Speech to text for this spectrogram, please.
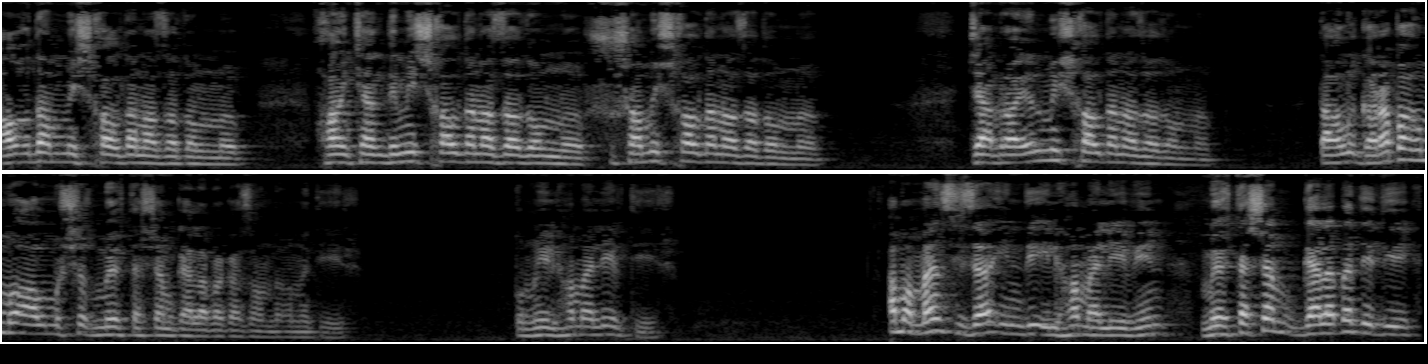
Ağdam mı işğaldan azad olunub? Xankəndi mi işğaldan azad olunub? Şuşa mı işğaldan azad olunub? Cəbrayıl mı işğaldan azad olunub? Dağlı Qarabağ mı almışıq möhtəşəm qələbə qazandığını deyir. Bunu İlham Əliyev deyir. Amma mən sizə indi İlham Əliyevin möhtəşəm qələbə dediyi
